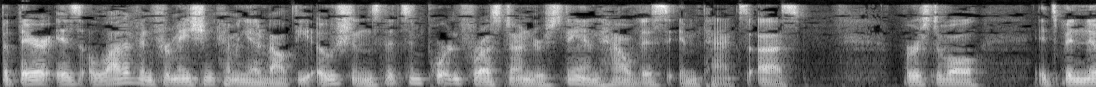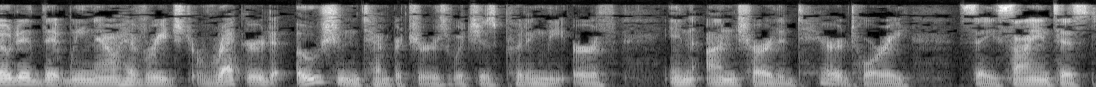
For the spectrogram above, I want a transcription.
But there is a lot of information coming out about the oceans that's important for us to understand how this impacts us. First of all, it's been noted that we now have reached record ocean temperatures, which is putting the Earth in uncharted territory, say scientists.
